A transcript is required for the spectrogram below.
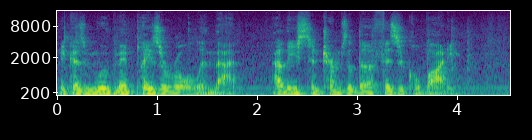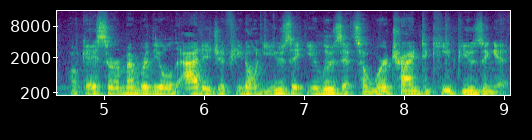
because movement plays a role in that, at least in terms of the physical body. Okay, so remember the old adage if you don't use it, you lose it. So we're trying to keep using it.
